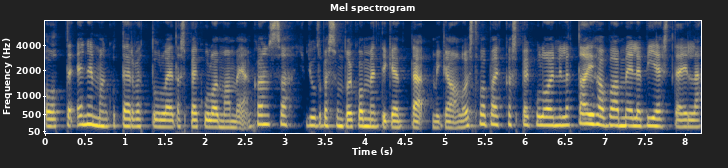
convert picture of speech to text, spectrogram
olette enemmän kuin tervetulleita spekuloimaan meidän kanssa. YouTubessa on toi kommenttikenttä, mikä on loistava paikka spekuloinnille, tai ihan vaan meille viesteillä,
